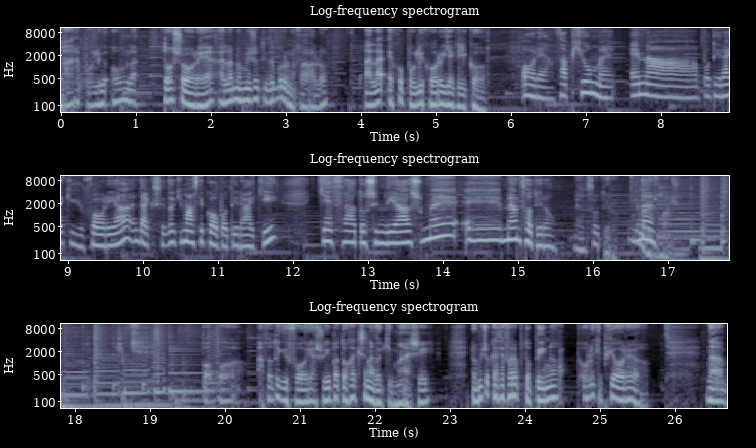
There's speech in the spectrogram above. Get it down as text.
πάρα πολύ όλα τόσο ωραία, αλλά νομίζω ότι δεν μπορώ να φάω άλλο. Αλλά έχω πολύ χώρο για γλυκό. Ωραία, θα πιούμε ένα ποτηράκι γιουφόρια, εντάξει, δοκιμαστικό ποτηράκι και θα το συνδυάσουμε ε, με ανθότυρο. Με ανθότυρο. Για να Ναι. δοκιμάσω. Πω, πω. Αυτό το γιουφόρια σου είπα το είχα ξαναδοκιμάσει. Νομίζω κάθε φορά που το πίνω όλο και πιο ωραίο. Να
